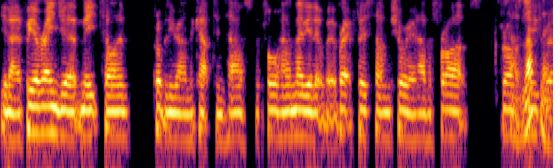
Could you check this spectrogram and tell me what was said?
you know, if we arrange a meet time, probably around the captain's house beforehand, maybe a little bit of breakfast, I'm sure he'll have a fry up. Sounds lovely.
